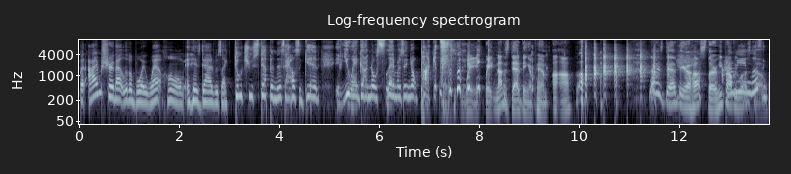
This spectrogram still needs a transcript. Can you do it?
but I'm sure that little boy went home and his dad was like, "Don't you step in this house again if you ain't got no slammers in your pockets." wait, wait, not his dad being a pimp. Uh uh not his dad being a hustler. He probably was, though.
